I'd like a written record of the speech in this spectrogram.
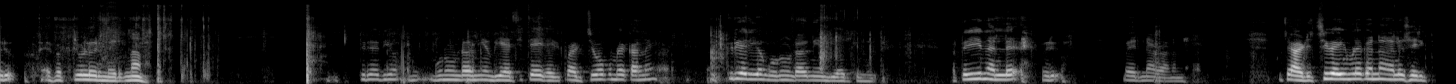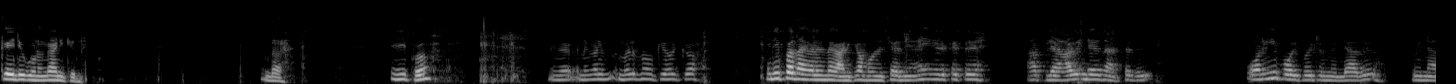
ഒരു എഫക്റ്റുള്ള ഒരു മരുന്നാണ്. ഇത്രയധികം ഗുണമുണ്ടാകുമെന്ന് ഞാൻ വിചാരിച്ചിട്ടേ ഇല്ല. ഇപ്പോൾ അടിച്ചു നോക്കുമ്പോഴേക്കാണ് ഇത്രയധികം ഗുണമുണ്ടാകുമെന്ന് ഞാൻ വിചാരിക്കുന്നത്. അത്രയും നല്ല ഒരു മരുന്നാണ് കാണുന്നത്. പക്ഷെ അടിച്ചു കഴിയുമ്പോഴേക്കന്നെ നല്ല ശരിക്കും അതിന്റെ ഗുണം കാണിക്കുന്നു. എന്താ ഇനിയിപ്പോൾ നിങ്ങൾ നിങ്ങൾ നിങ്ങൾ നോക്കി നോക്കിയോ ഇനിയിപ്പോൾ ഞങ്ങൾ ഇന്ന് കാണിക്കാൻ പോകുന്നത് വെച്ചാൽ ഞാൻ ഇതിനിടയ്ക്കത്തെ ആ പ്ലാവിന്റെ നട്ടത് ഉണങ്ങി പോയി പോയിട്ടൊന്നുമില്ല. അത് പിന്നെ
